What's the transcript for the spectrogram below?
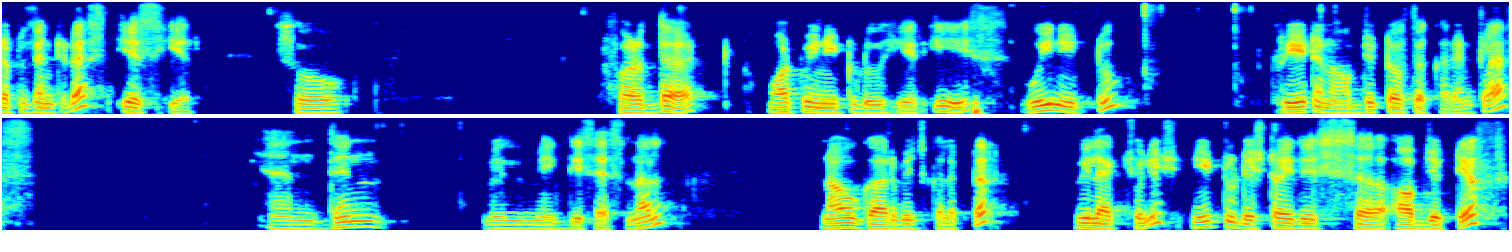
represented as s here so for that, what we need to do here is we need to create an object of the current class and then we'll make this as null. Now garbage collector will actually need to destroy this uh, object f.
